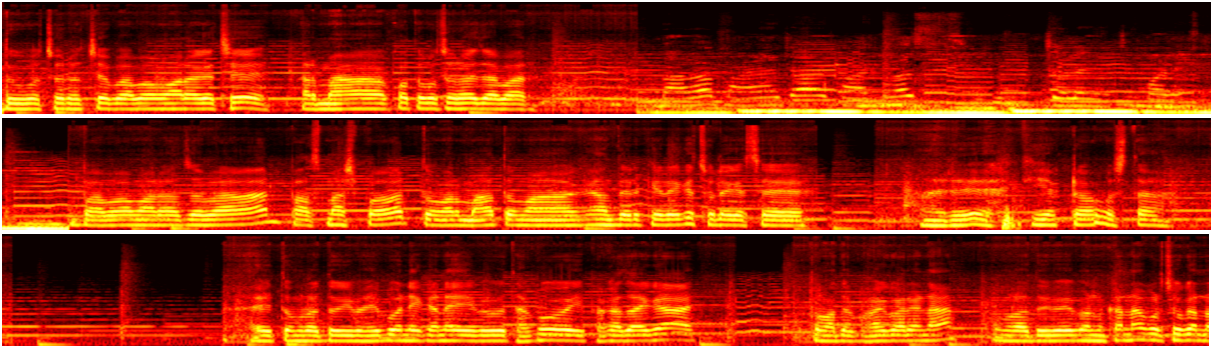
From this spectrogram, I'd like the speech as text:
দু বছর হচ্ছে বাবা মারা গেছে আর মা কত বছর হয় যাবার? বাবা মারা যাবার পাঁচ মাস পর তোমার মা তোমাদেরকে রেখে চলে গেছে। আরে কি একটা অবস্থা। এই তোমরা দুই ভাই বোন এখানে এইভাবে থাকো এই ফাঁকা জায়গায়। তোমাদের ভয় করে না? তোমরা দুই ভাই বোন কান্না করছ কেন?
